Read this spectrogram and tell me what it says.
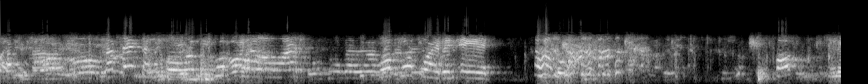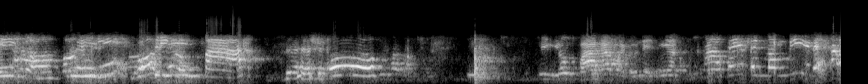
ป่วยเป็นเราเราแจ้งจากโทรว่ามีผู้ป่วยเราไว้ว่าผู้ป่วยเป็นเอดส์พบลิงเหรอลิงพบลิงป่าโอ้จริงลูกปลาหน้ามาอยู่ไหนเนี่ยอาเต้เป็นมัมมี่เลยค่ะ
